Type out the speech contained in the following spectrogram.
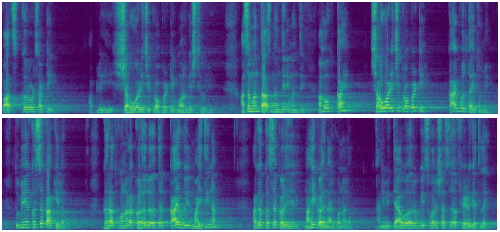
पाच करोडसाठी आपली शाहूवाडीची प्रॉपर्टी मॉर्गेज ठेवली. असं म्हणताच नंदिनी म्हणते अहो काय? शाहूवाडीची प्रॉपर्टी? काय बोलताय तुम्ही? तुम्ही हे कसं का केलं? घरात कोणाला कळलं तर काय होईल माहिती ना? अगं कसं कळेल? नाही कळणार कोणाला. आणि मी त्यावर वीस वर्षाचं फेड घेतलं आहे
